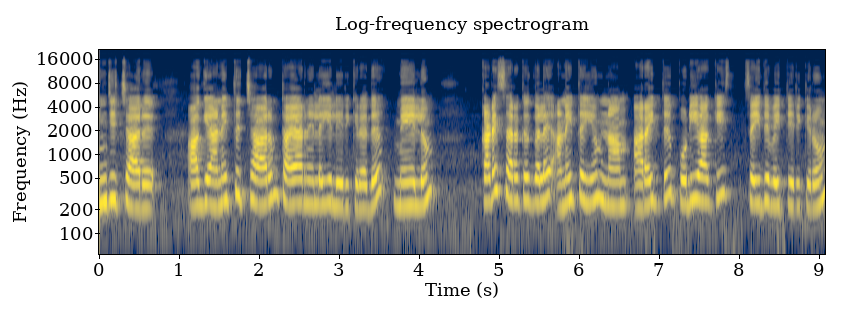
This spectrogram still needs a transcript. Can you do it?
இஞ்சிச்சாறு ஆகிய அனைத்து சாறும் தயார் நிலையில் இருக்கிறது. மேலும் கடை சரக்குகளை அனைத்தையும் நாம் அரைத்து பொடியாக்கி செய்து வைத்திருக்கிறோம்.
